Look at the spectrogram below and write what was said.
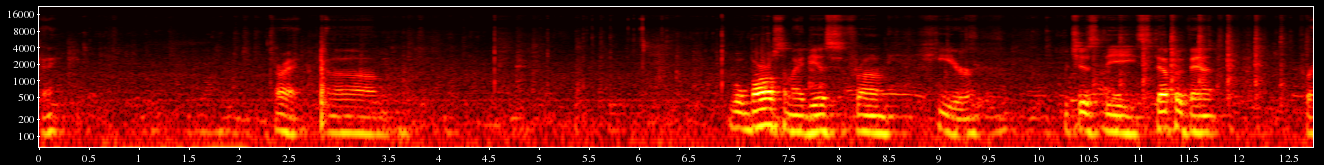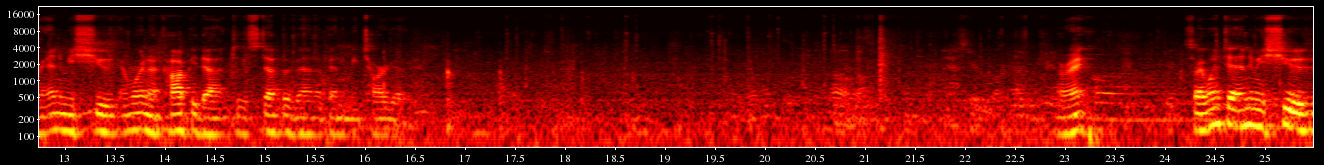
Okay. All right. Um, we'll borrow some ideas from here, which is the step event for enemy shoot, and we're going to copy that to the step event of enemy target. All right. So I went to enemy shoot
